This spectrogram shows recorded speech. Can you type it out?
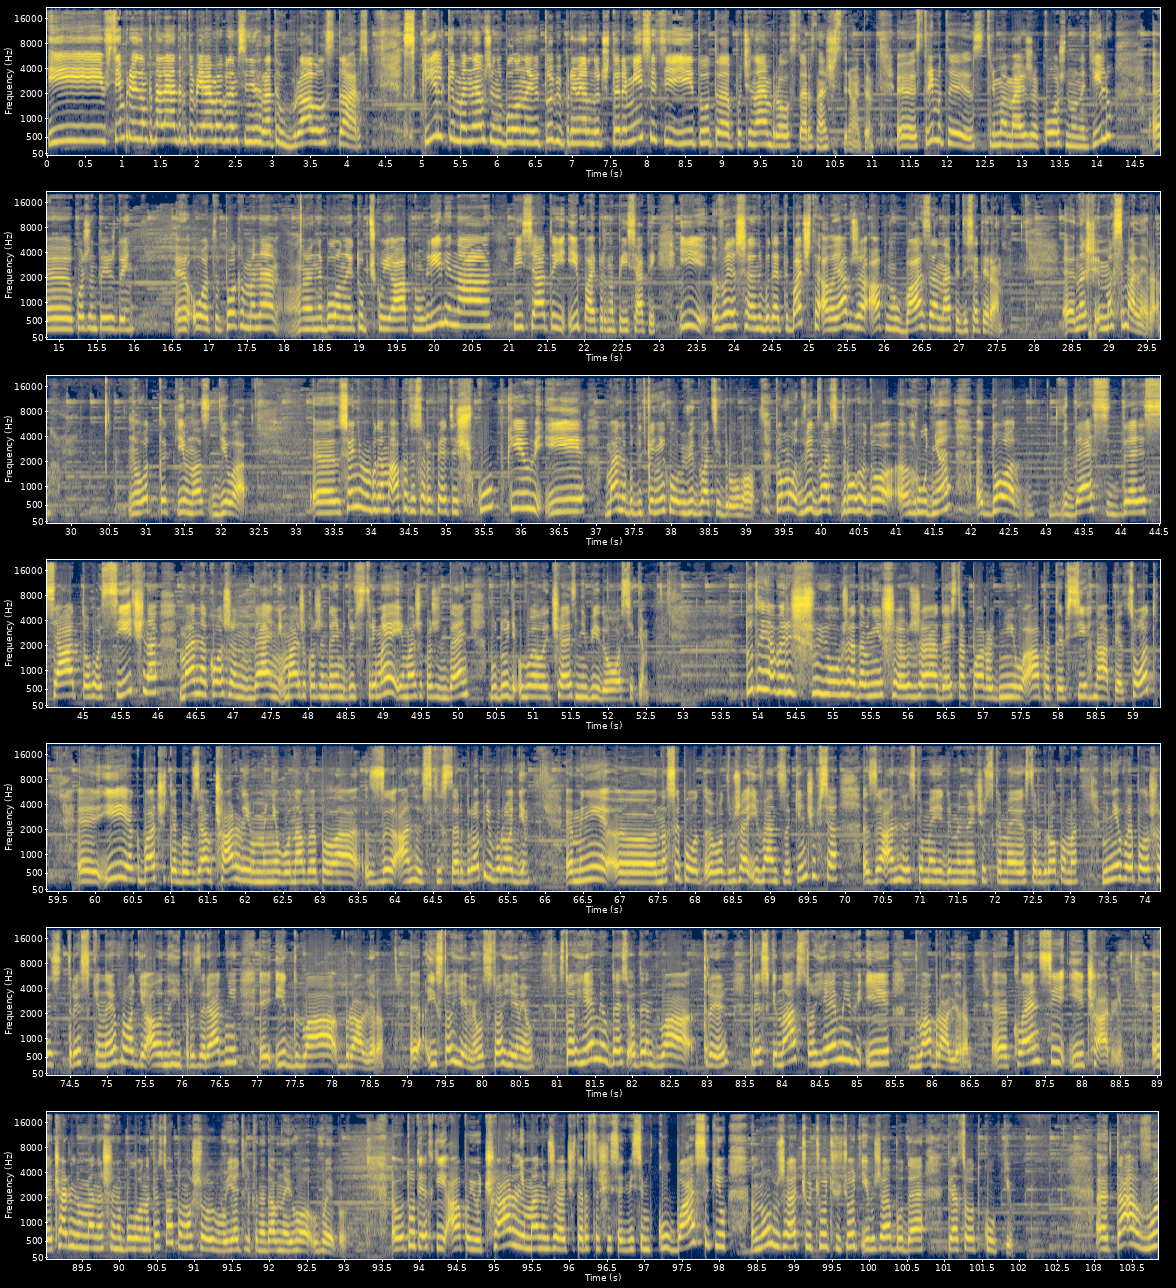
І всім привіт на каналі Андер Тобі, ми будемо сьогодні грати в Бравл Старс. Скільки мене вже не було на Ютубі, примерно 4 місяці, і тут е, починаємо Бравл Старс значить, стрімити. Е, стрімити стрімаю майже кожну неділю, е, кожен тиждень. Е, от, поки мене е, не було на ютубчику, я апнув Лілі на 50-й і Пайпер на 50-й. І ви ще не будете бачити, але я вже апнув база на 50-й ранг. Е, наш максимальний ранг. Ну, от такі в нас діла. Е, сьогодні ми будемо апати 45 тисяч кубків, і в мене будуть канікули від 22-го. Тому від 22 до грудня до десь 10 січня в мене кожен день, майже кожен день будуть стріми, і майже кожен день будуть величезні відеосики. Тут я вирішую вже давніше, вже десь так пару днів апати всіх на 500. Е, І як бачите, би взяв Чарлі, мені вона випала з ангельських стардропів вроді. Е, Мені е, насипало, от вже івент закінчився з ангельськими і демонічними стардропами. Мені випало щось три скіни вроді, але не гіперзарядні, е, і два бравлера. І 100 гемів, от 100 гемів. 100 гемів, десь 1, 2, 3. Три скіна, 100 гемів і два бравлера. Е, Кленсі і Чарлі. Е, Чарлі в мене ще не було на 500, тому що я тільки недавно його вибив. Е, Отут я такий апаю Чарлі, в мене вже 468 кубасиків, ну вже чуть-чуть, чуть-чуть і вже буде 500 кубків. Е, Та в,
